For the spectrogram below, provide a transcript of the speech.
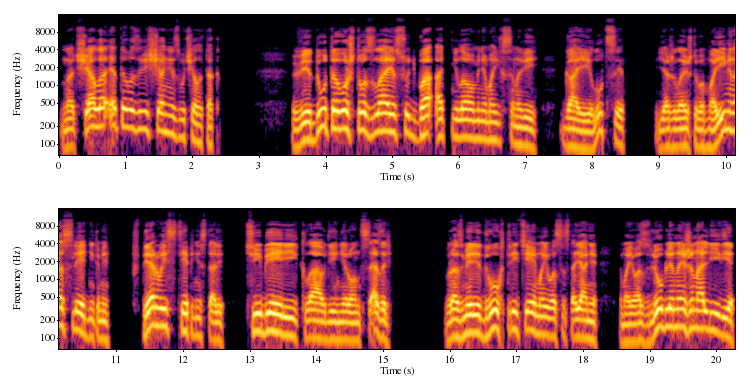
Начало этого завещания звучало так. «Ввиду того, что злая судьба отняла у меня моих сыновей, Гая и Луция, я желаю, чтобы моими наследниками в первой степени стали Тиберий Клавдий Нерон Цезарь в размере двух третей моего состояния и моя возлюбленная жена Ливия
